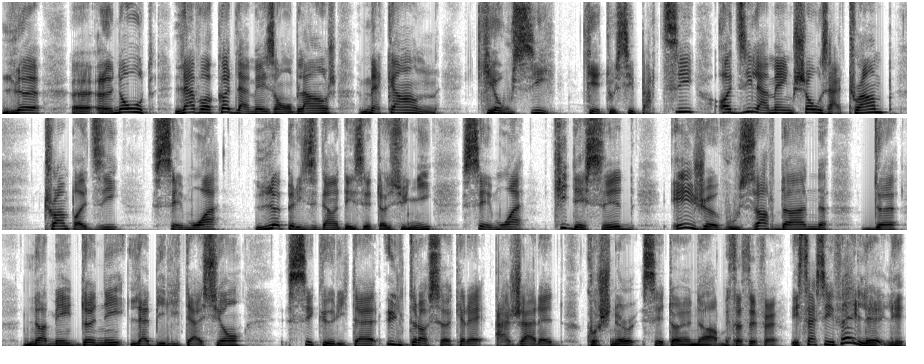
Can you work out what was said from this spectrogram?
Le, euh, un autre, l'avocat de la Maison-Blanche, McCann, qui qui est aussi parti, a dit la même chose à Trump. Trump a dit, c'est moi, le président des États-Unis, c'est moi qui décide et je vous ordonne de nommer, donner l'habilitation sécuritaire ultra secret à Jared Kushner. C'est un ordre. Et ça s'est fait. Et ça s'est fait. Le- les-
